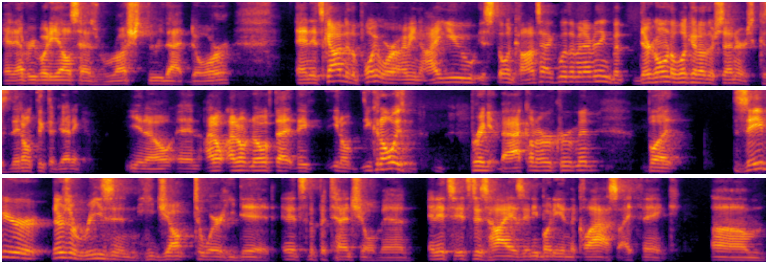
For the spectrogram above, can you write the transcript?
And everybody else has rushed through that door. And it's gotten to the point where, I mean, IU is still in contact with him and everything, but they're going to look at other centers because they don't think they're getting him, you know? And I don't, I don't know if that they, you know, you can always bring it back on a recruitment, but Xavier, there's a reason he jumped to where he did, and it's the potential, man. And it's it's as high as anybody in the class, I think. Um,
